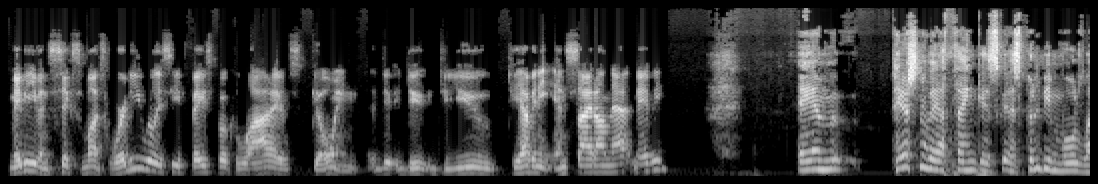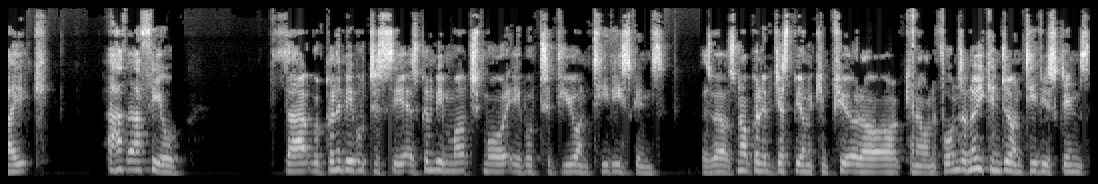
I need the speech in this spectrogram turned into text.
maybe even six months, where do you really see Facebook Lives going? Do, do, do you do you have any insight on that? Maybe. Um, personally, I think it's, it's going to be more like I, I feel that we're going to be able to see it's going to be much more able to view on TV screens as well. It's not going to just be on a computer or, kind of on the phones. I know you can do it on TV screens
